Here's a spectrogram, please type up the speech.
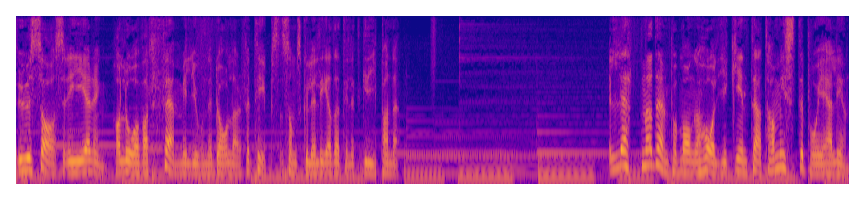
USAs regering har lovat 5 miljoner dollar för tips som skulle leda till ett gripande. Lättnaden på många håll gick inte att ta miste på i helgen.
